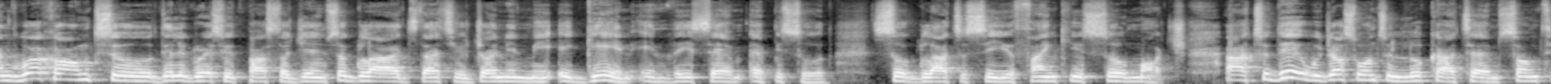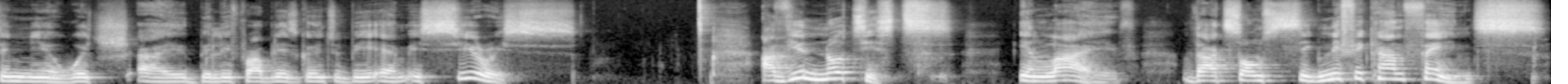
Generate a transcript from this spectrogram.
and welcome to Daily Grace with Pastor James. So glad that you're joining me again in this um, episode. So glad to see you. Thank you so much. Uh, today, we just want to look at um, something new, which I believe probably is going to be um, a series. Have you noticed in life that some significant things,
